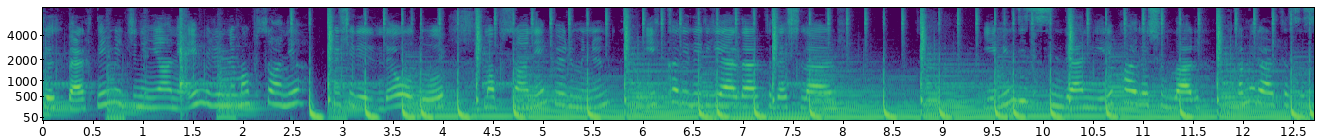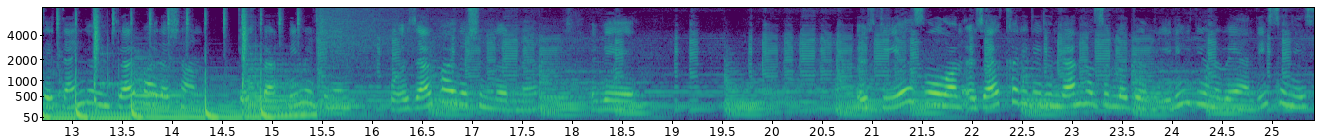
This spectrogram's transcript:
Gökberk Demirci'nin yani Emir'in hapishane köşelerinde olduğu hapishane bölümünün ilk kareleri geldi arkadaşlar. Yemin dizisinden yeni paylaşımlar, kamera arkası setten görüntüler paylaşan Gökberk Demirci'nin bu özel paylaşımlarını ve Özge'ye yazılı olan özel karelerinden hazırladığım yeni videonu beğendiyseniz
